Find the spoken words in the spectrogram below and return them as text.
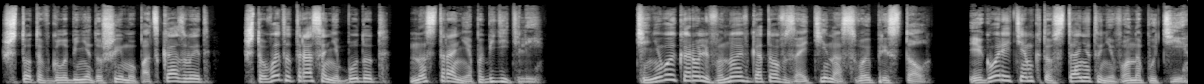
Что-то в глубине души ему подсказывает, что в этот раз они будут на стороне победителей. Теневой король вновь готов зайти на свой престол, и горе тем, кто встанет у него на пути.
